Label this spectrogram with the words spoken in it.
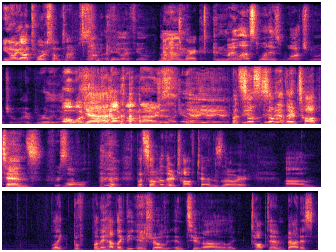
you know, I gotta twerk sometimes. Well, I feel. I feel. Men at Um, work. And my last one is Watch Mojo. I really like. Oh, Watch Yeah. watchmojo.com, nice. Mojo? Yeah, yeah, yeah. But some they- some of have, their like, top tens. for stuff. Whoa. Yeah. but some of their top tens though are, um, like bef- when they have like the intro into uh like top ten baddest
